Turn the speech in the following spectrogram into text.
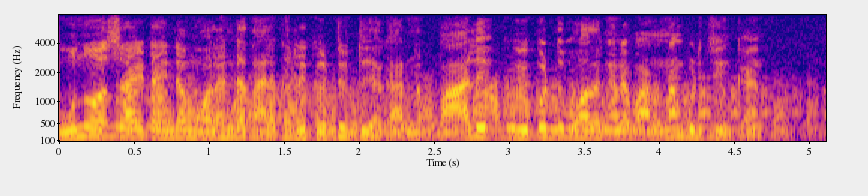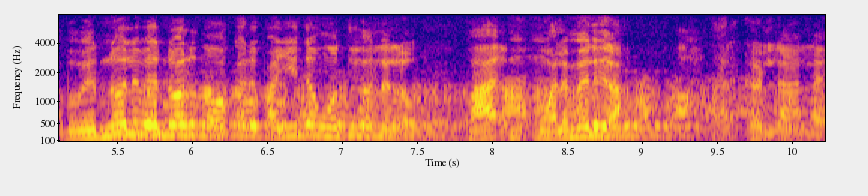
മൂന്ന് വർഷമായിട്ട് അതിന്റെ മുലന്റെ തലക്കറി കെട്ടിട്ടുക. കാരണം പാൽ കീഴ്പ്പെട്ട് പോകാതെ ഇങ്ങനെ വണ്ണം പിടിച്ചു നിൽക്കാൻ. അപ്പൊ വരുന്നോൽ വരുന്നോൽ നോക്കൽ പയ്യന്റെ മുഖത്ത് കല്ലല്ലോ മുലമേലുക ആ തരക്കടില്ല അല്ലേ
